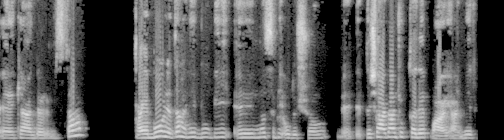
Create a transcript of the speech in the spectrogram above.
e, kendi aramızda. E, bu arada hani bu bir e, nasıl bir oluşum? E, dışarıdan çok talep var yani bir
